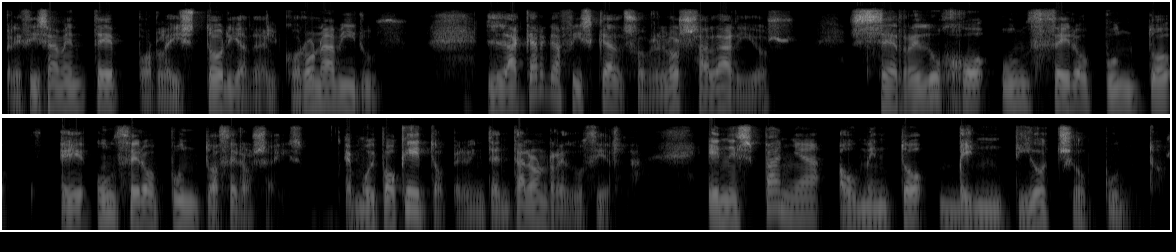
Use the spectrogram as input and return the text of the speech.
precisamente por la historia del coronavirus, la carga fiscal sobre los salarios se redujo un 0.06. Eh, es muy poquito, pero intentaron reducirla. En España aumentó 28 puntos.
